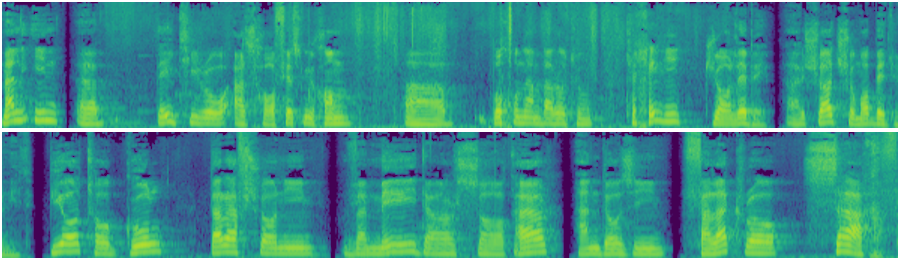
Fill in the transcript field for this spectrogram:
من این بیتی رو از حافظ می‌خوام بخونم براتون که خیلی جالبه. شاید شما بدونید. بیا تا گل برافشانیم. و می در ساغر اندازیم. فلک را سقف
